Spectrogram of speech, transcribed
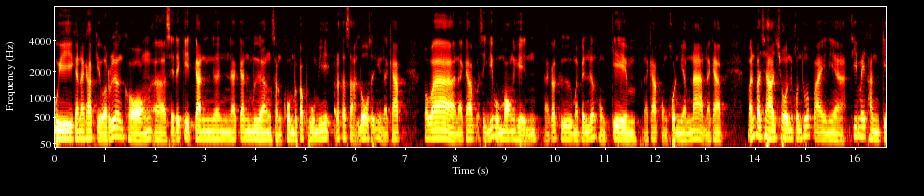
คุยกันนะครับ เกี่ยวกับเรื่องของเอเศรษฐกิจการเงินนะการเมืองสังคมแล้วก็ภูมิรัฐศาสตร์โลกซะนิดหนึ่งนะครับ เพราะว่านะครับสิ่งที่ผมมองเห็นนะก็คือมันเป็นเรื่องของเกมนะครับของคนมีอำนาจนะครับ มือนประชาชนคนทั่วไปเนี่ยที่ไม่ทันเก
